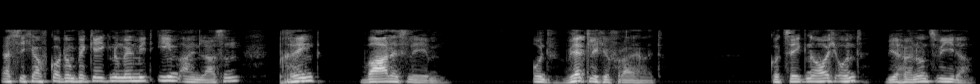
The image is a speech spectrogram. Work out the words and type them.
Es sich auf Gott und Begegnungen mit ihm einlassen, bringt wahres Leben und wirkliche Freiheit. Gott segne euch und wir hören uns wieder.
